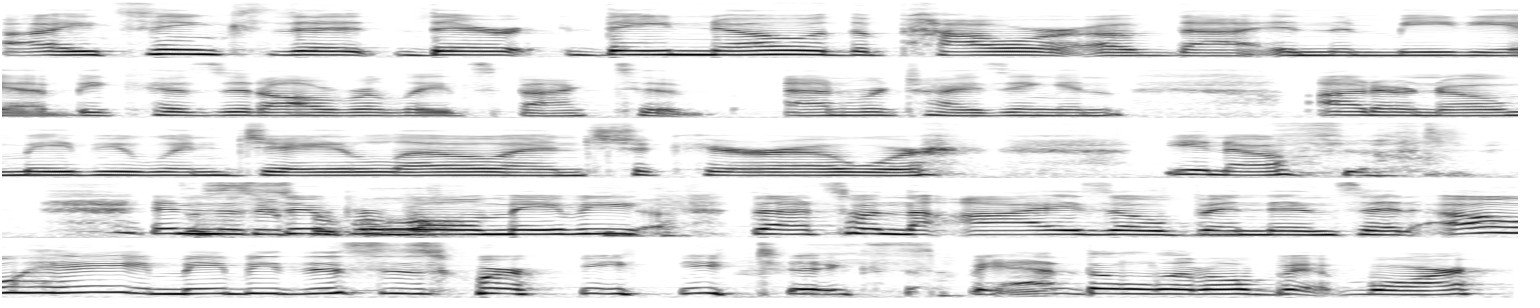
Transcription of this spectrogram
I think that they're they know the power of that in the media because it all relates back to advertising. And I don't know maybe when J Lo and Shakira were, you know, in the, the Super, Super Bowl, Bowl maybe yeah. that's when the eyes opened and said, "Oh hey, maybe this is where we need to expand a little bit more."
